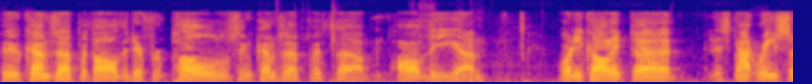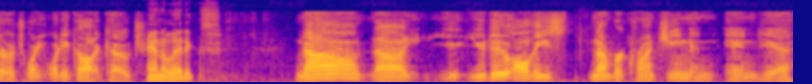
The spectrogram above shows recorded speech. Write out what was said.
who comes up with all the different polls and comes up with uh, all the um, what do you call it? Uh, it's not research. What do you, what do you call it, Coach? Analytics. No, no. You you do all these number crunching and and yeah,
